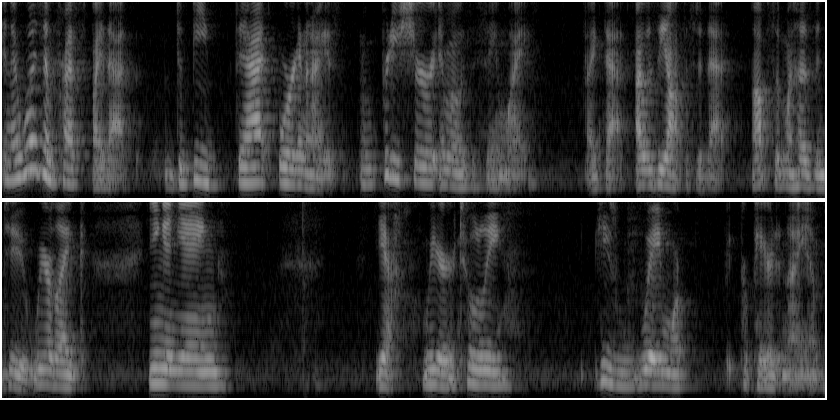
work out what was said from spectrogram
and I was impressed by that to be that organized. I'm pretty sure Emma was the same way, like that. I was the opposite of that, opposite of my husband too. We are like yin and yang. Yeah, we are totally. He's way more prepared than I am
